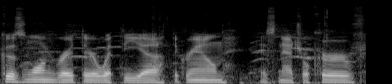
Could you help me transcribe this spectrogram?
Goes along right there with the, uh, the ground, its natural curve.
